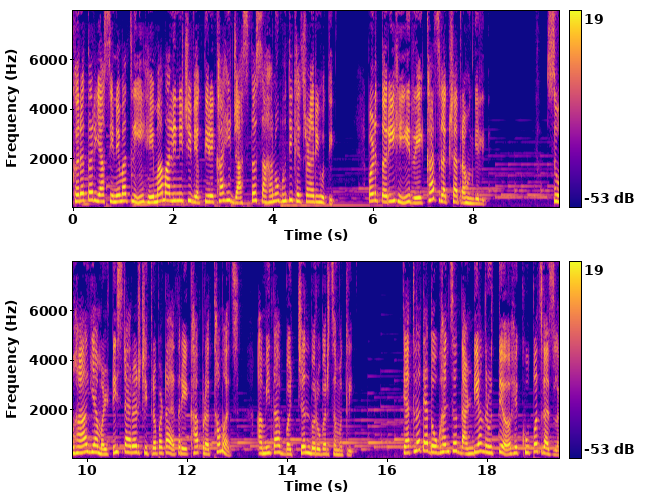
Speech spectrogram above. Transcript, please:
खरं तर या सिनेमातली हेमा मालिनीची व्यक्तिरेखा ही जास्त सहानुभूती खेचणारी होती. पण तरीही रेखाच लक्षात राहून गेली. सुहाग या मल्टीस्टारर चित्रपटात रेखा प्रथमच अमिताभ बच्चन बरोबर चमकली. त्यातलं त्या दोघांचं दांडिया नृत्य हे खूपच गाजलं.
